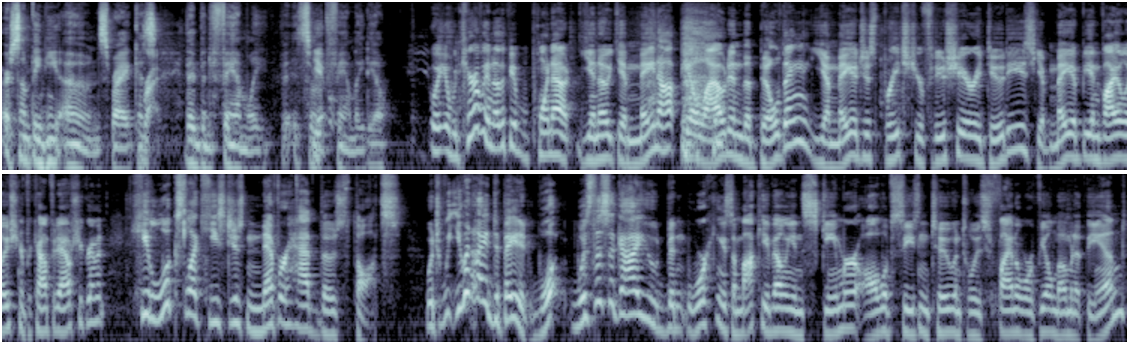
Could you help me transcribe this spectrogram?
are something he owns, right? Because Right. they've been family. It's sort of Yeah. a family deal. When Caroline and other people point out, you know, you may not be allowed in the building, you may have just breached your fiduciary duties, you may have been in violation of your confidentiality agreement. He looks like he's just never had those thoughts. Which we, you and I had debated. What was this a guy who'd been working as a Machiavellian schemer all of season two until his final reveal moment at the end,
